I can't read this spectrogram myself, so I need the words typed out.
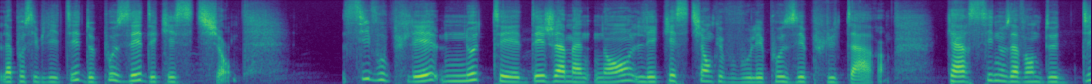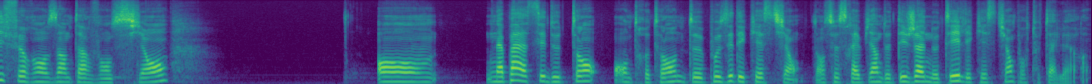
la possibilité de poser des questions. S'il vous plaît, notez déjà maintenant les questions que vous voulez poser plus tard car si nous avons de différentes interventions, on n'a pas assez de temps entre-temps de poser des questions. Donc ce serait bien de déjà noter les questions pour tout à l'heure.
